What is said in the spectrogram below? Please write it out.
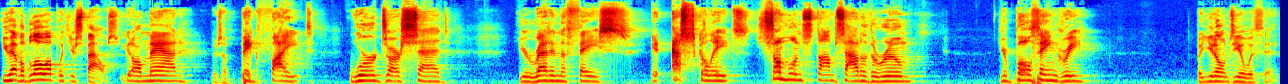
you have a blow up with your spouse. You get all mad. There's a big fight. Words are said. You're red in the face. It escalates. Someone stomps out of the room. You're both angry, but you don't deal with it.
